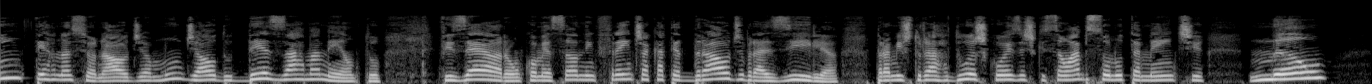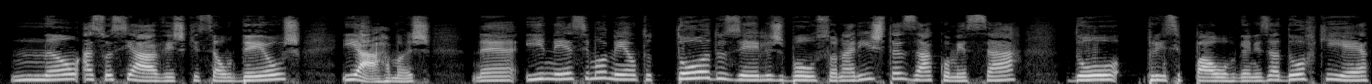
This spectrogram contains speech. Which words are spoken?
internacional, dia mundial do desarmamento. Fizeram, começando em frente à Catedral de Brasília, para misturar duas coisas que são absolutamente não, não associáveis, que são Deus e armas, né? E nesse momento, todos eles bolsonaristas, a começar do principal organizador, que é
